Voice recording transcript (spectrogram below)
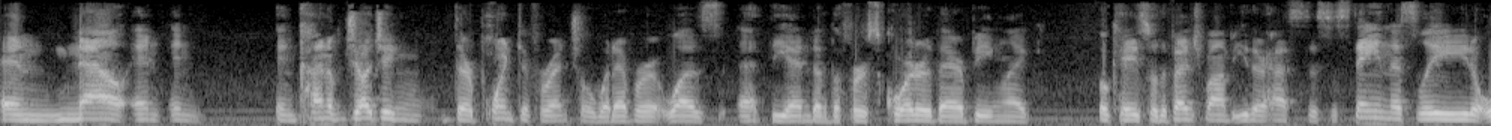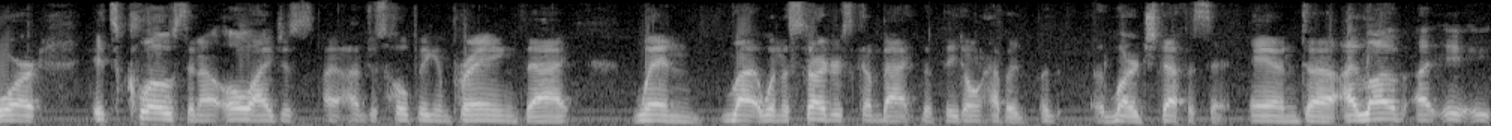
and now and and and kind of judging their point differential, whatever it was at the end of the first quarter, there being like, okay, so the bench mob either has to sustain this lead or it's close, and I, oh, I just I, I'm just hoping and praying that when when the starters come back that they don't have a, a, a large deficit. And uh, I love uh, it,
